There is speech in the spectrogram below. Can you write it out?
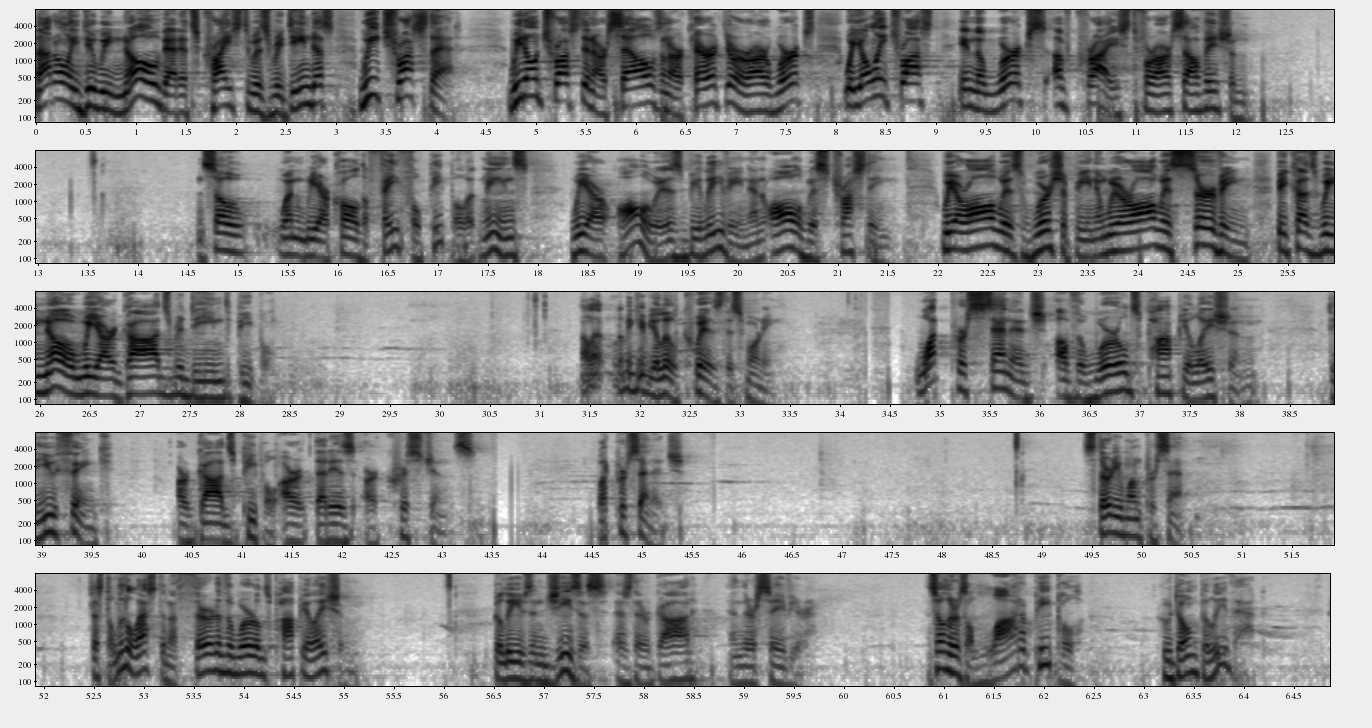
Not only do we know that it's Christ who has redeemed us, we trust that. We don't trust in ourselves and our character or our works. We only trust in the works of Christ for our salvation. And so, when we are called a faithful people, it means we are always believing and always trusting. We are always worshiping and we are always serving because we know we are God's redeemed people. Now, let, let me give you a little quiz this morning. What percentage of the world's population do you think are God's people, are, that is, are Christians? What percentage? It's 31%. Just a little less than a third of the world's population believes in Jesus as their God and their Savior. And so there's a lot of people who don't believe that,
